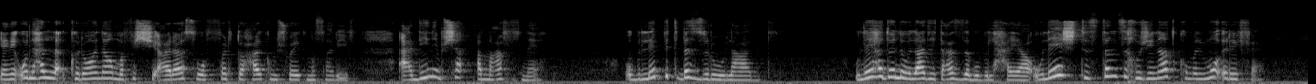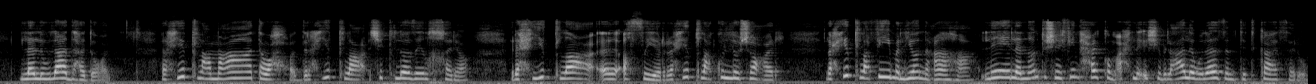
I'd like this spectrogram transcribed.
يعني قول هلأ كورونا وما فيش اعراس ووفرتوا حالكم شوية مصاريف. قاعدين بشقة معفنة وليه بتبذروا أولاد وليه هدول الأولاد يتعذبوا بالحياة؟ وليش تستنسخوا جيناتكم المقرفة للأولاد هدول؟ رح يطلع معاه توحد رح يطلع شكله زي الخرا رح يطلع آه، قصير رح يطلع كله شعر رح يطلع فيه مليون عاهة. ليه؟ لأنه أنتم شايفين حالكم أحلى إشي بالعالم ولازم تتكاثروا.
